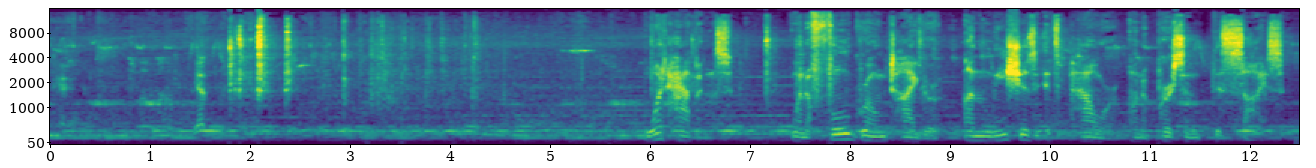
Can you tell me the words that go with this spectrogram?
Okay. Yep. What happens when a full grown tiger unleashes its power on a person this size?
